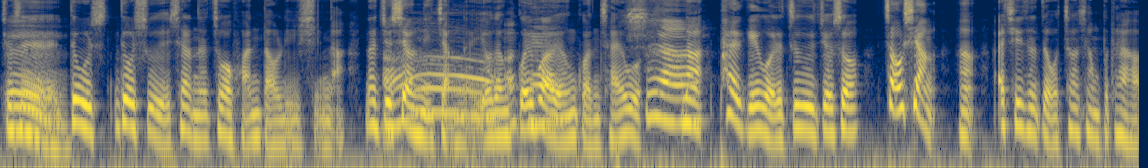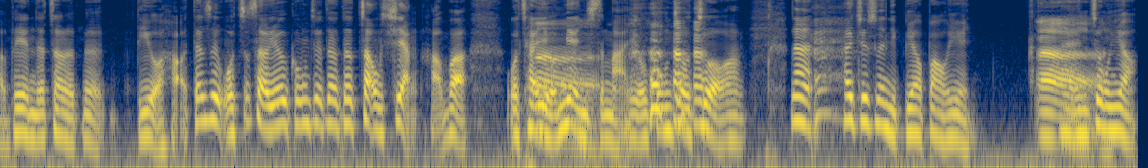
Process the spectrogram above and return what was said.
就是六六十以上的做环岛旅行啊，那就像你讲的，有人规划，有人管财务，是啊。那派给我的职务就说照相啊，啊，其实我照相不太好，别人都照的比我好，但是我至少有个工作叫做照相，好不好？我才有面子嘛，有工作做啊。那他就说你不要抱怨。很重要，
